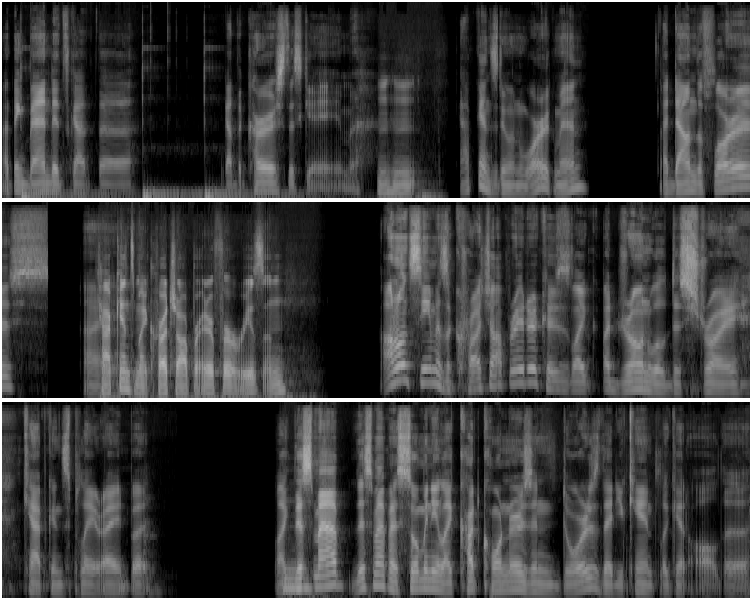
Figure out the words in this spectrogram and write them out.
I think Bandits got the got the curse this game. Mm-hmm. Kapkan's doing work, man. I downed the Flores. I, Kapkan's my crutch operator for a reason. I don't see him as a crutch operator because like a drone will destroy Kapkan's play, right? But like this map, this map has so many like cut corners and doors that you can't look at all the.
